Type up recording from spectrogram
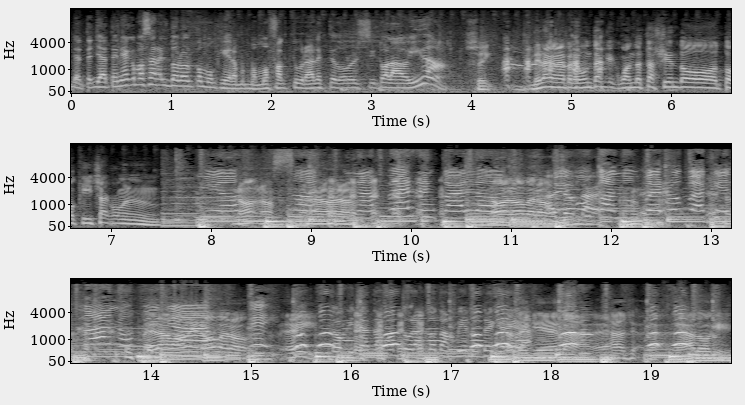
Ya, te- ya tenía que pasar el dolor como quiera, pues vamos a facturar este dolorcito a la vida. Sí. Mira, me preguntan que cuándo está haciendo Toquicha con el. Yo No, no, soy no, no, no. una perra en calor. No, no, pero- Estoy buscando un perro para quedarnos Mira, mami, no, pero. Ey, ¡Ey! Toquicha está facturando también, no te creas. quieta. Deja, deja Toqui.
